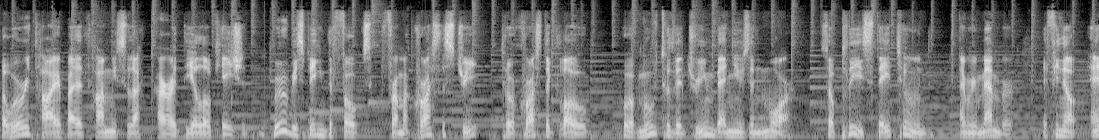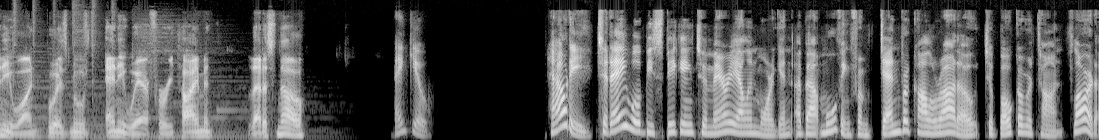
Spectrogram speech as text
but we'll retire by the time we select our ideal location. We will be speaking to folks from across the street to across the globe who have moved to their dream venues and more. So please stay tuned and remember if you know anyone who has moved anywhere for retirement, let us know. Thank you. Howdy. Today we'll be speaking to Mary Ellen Morgan about moving from Denver, Colorado to Boca Raton, Florida.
